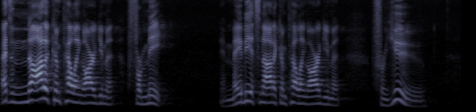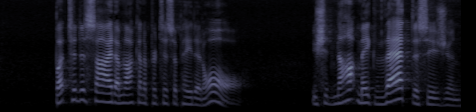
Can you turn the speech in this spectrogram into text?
That's not a compelling argument for me. And maybe it's not a compelling argument for you, but to decide I'm not going to participate at all, you should not make that decision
